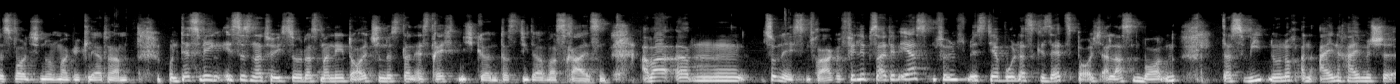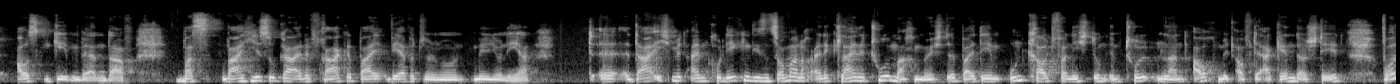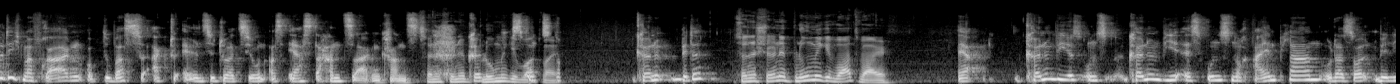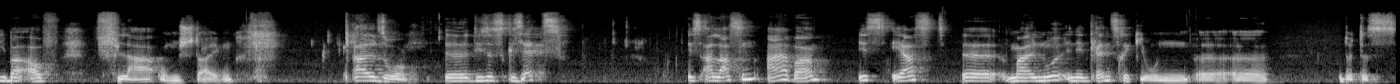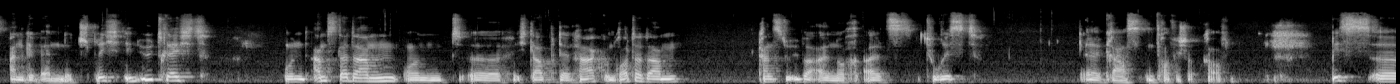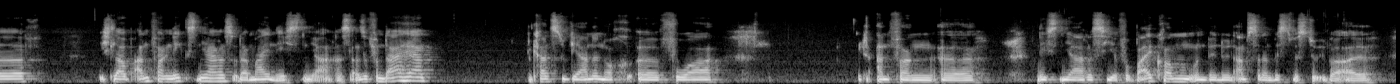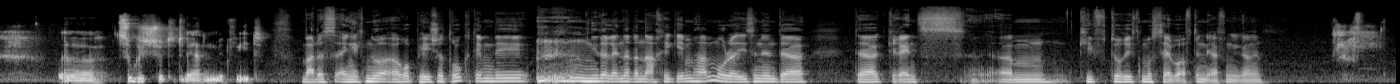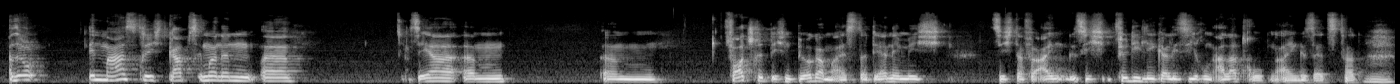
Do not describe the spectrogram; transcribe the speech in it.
Das wollte ich nur noch mal geklärt haben. Und deswegen ist es natürlich so, dass man den Deutschen das dann erst recht nicht gönnt, dass die da was reißen. Aber ähm, zur nächsten Frage. Philipp, seit dem 1.5. ist ja wohl das Gesetz bei euch erlassen worden, dass Wied nur noch an Einheimische ausgegeben werden darf. Was war hier sogar eine Frage bei Wer wird Millionär? Äh, da ich mit einem Kollegen diesen Sommer noch eine kleine Tour machen möchte, bei dem Unkrautvernichtung im Tulpenland auch mit auf der Agenda steht, wollte ich mal fragen, ob du was zur aktuellen Situation aus erster Hand sagen kannst. So eine schöne blumige Wortwahl. Können, bitte? So eine schöne blumige Wortwahl. Ja, können wir es uns, können wir es uns noch einplanen oder sollten wir lieber auf Fla umsteigen? Also, äh, dieses Gesetz ist erlassen, aber ist erst äh, mal nur in den Grenzregionen äh, äh, wird das angewendet. Sprich in Utrecht und Amsterdam und äh, ich glaube Den Haag und Rotterdam kannst du überall noch als Tourist äh, Gras im Coffeeshop kaufen. Bis äh, ich glaube Anfang nächsten Jahres oder Mai nächsten Jahres. Also von daher kannst du gerne noch vor Anfang äh, nächsten Jahres hier vorbeikommen und wenn du in Amsterdam bist, wirst du überall äh, zugeschüttet werden mit Weed. War das eigentlich nur europäischer Druck, dem die Niederländer dann nachgegeben haben oder ist ihnen der, der Grenz-Kiff-Tourismus ähm, selber auf den Nerven gegangen? Also in Maastricht gab es immer einen äh, sehr ähm, ähm, fortschrittlichen Bürgermeister, der nämlich sich dafür ein, sich für die Legalisierung aller Drogen eingesetzt hat. Mhm.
